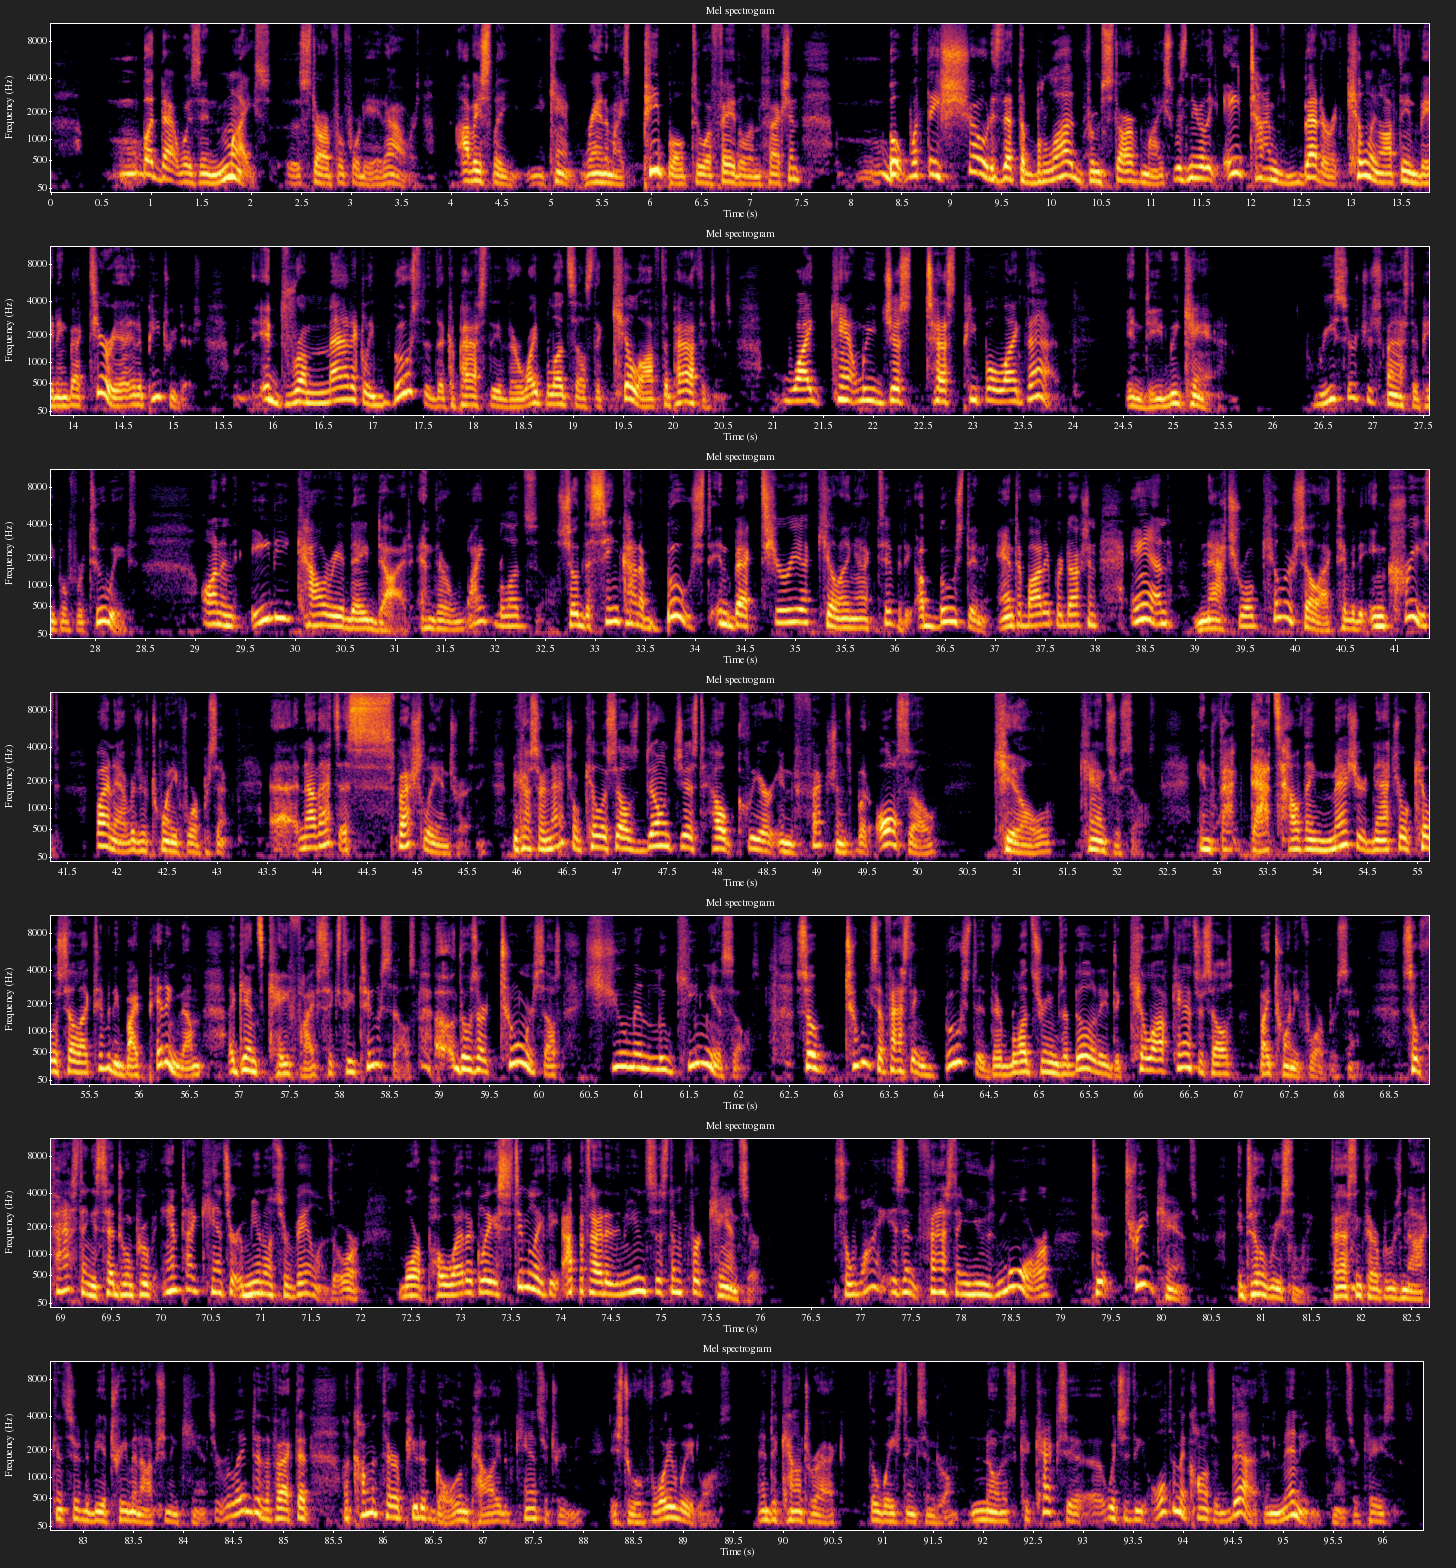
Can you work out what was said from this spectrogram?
But that was in mice, uh, starved for 48 hours. Obviously, you can't randomize people to a fatal infection, but what they showed is that the blood from starved mice was nearly eight times better at killing off the invading bacteria in a petri dish. It dramatically boosted the capacity of their white blood cells to kill off the pathogens. Why can't we just test people like that? Indeed we can. Researchers fasted people for two weeks on an 80-calorie-a-day diet, and their white blood cells showed the same kind of boost in bacteria-killing activity, a boost in antibody production, and natural killer cell activity increased by an average of 24%. Uh, now that's especially interesting, because our natural killer cells don't just help clear infections, but also kill cancer cells. In fact, that's how they measured natural killer cell activity, by pitting them against K562 cells. Uh, those are tumor cells, human leukemia cells. So two weeks of fasting boosted their bloodstream's ability to kill off cancer cells by 24%. So fasting is said to improve anti-cancer immunosurveillance, or more poetically, stimulate the appetite of the immune system for cancer. So why isn't fasting used more to treat cancer? Until recently, fasting therapy was not considered to be a treatment option in cancer, related to the fact that a common therapeutic goal in palliative cancer treatment is to avoid weight loss and to counteract the wasting syndrome, known as cachexia, uh, which is the ultimate cause of death in many cancer cases.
